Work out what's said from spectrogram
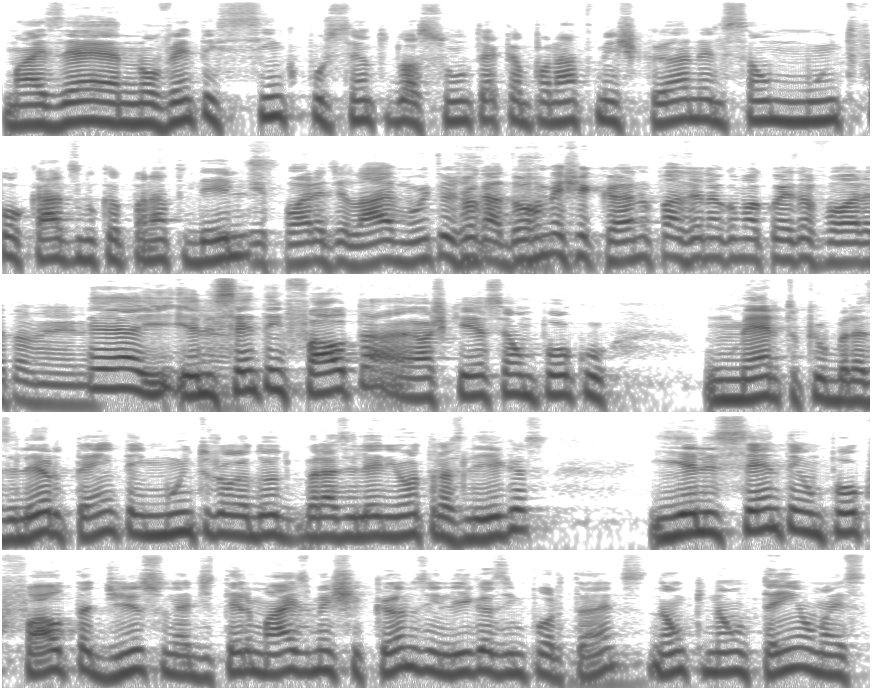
mas é 95% do assunto é campeonato mexicano, eles são muito focados no campeonato deles. E fora de lá, é muito jogador mexicano fazendo alguma coisa fora também, né? É, e eles sentem falta, eu acho que esse é um pouco um mérito que o brasileiro tem, tem muito jogador brasileiro em outras ligas, e eles sentem um pouco falta disso, né, de ter mais mexicanos em ligas importantes, não que não tenham, mas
